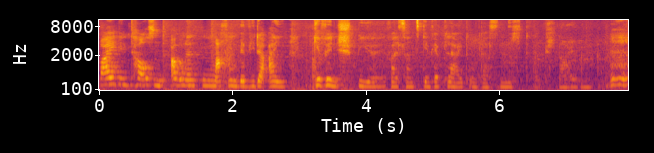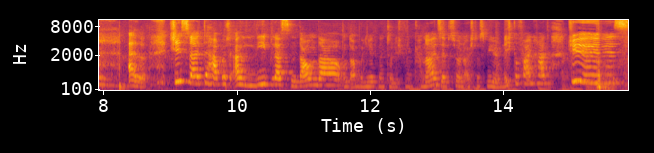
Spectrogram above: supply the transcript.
Bei den 1000 Abonnenten machen wir wieder ein Gewinnspiel, weil sonst gehen wir pleite und das nicht wegschneiden. Also, tschüss Leute, habt euch alle lieb, lasst einen Daumen da und abonniert natürlich meinen Kanal, selbst wenn euch das Video nicht gefallen hat. Tschüss!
